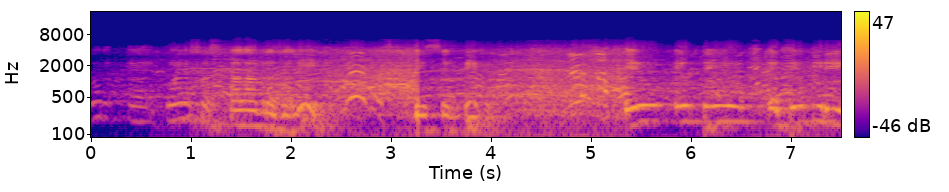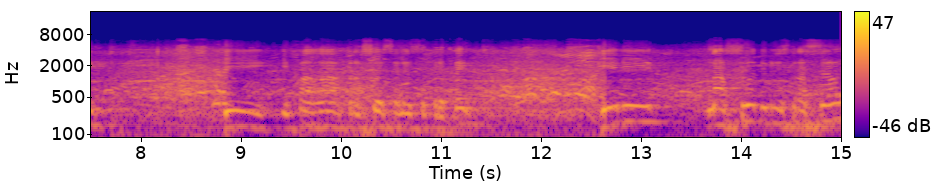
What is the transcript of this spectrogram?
Agora, é, com essas palavras ali, de sentido, eu, eu, tenho, eu tenho direito de, de falar para Sua Excelência Prefeito que ele, na sua administração,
